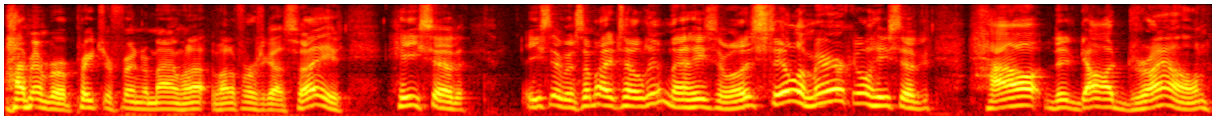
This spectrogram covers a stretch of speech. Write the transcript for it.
I remember a preacher friend of mine when I, when I first got saved. He said, he said when somebody told him that, he said, "Well, it's still a miracle." He said, "How did God drown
